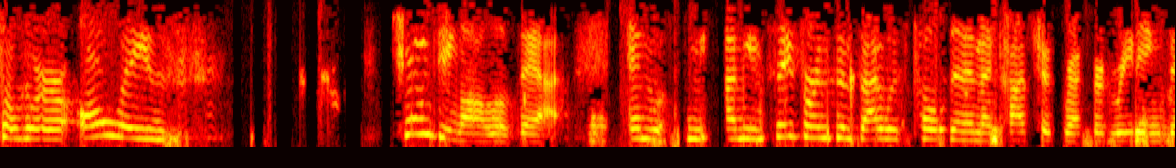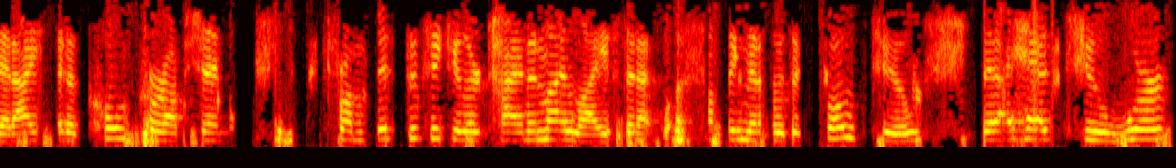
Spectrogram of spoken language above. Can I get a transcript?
so we're always changing all of that. And I mean, say for instance, I was told in an Akashic record reading that I had a code corruption from this particular time in my life that I, was something that I was exposed to that I had to work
